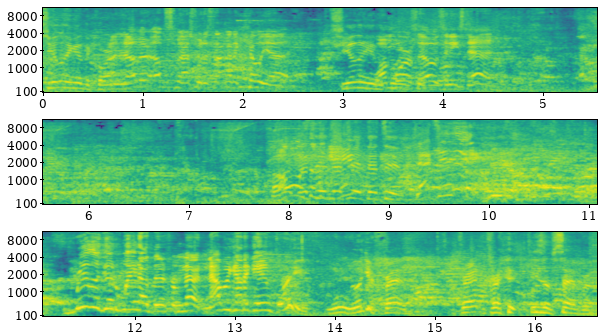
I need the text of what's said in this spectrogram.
shielding in the corner. Another up smash, but it's not gonna kill yet. Shielding in One the more of those and he's dead. Oh, oh that's it, that's it, that's it. That's it! Really good wait out there from that. Now we got a game three. Ooh, look at Fred. Fred, Fred, he's upset, bro.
